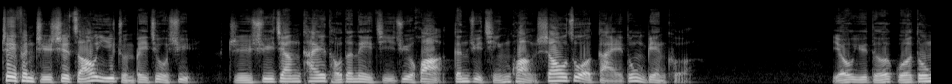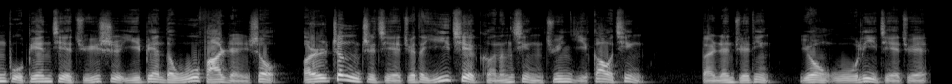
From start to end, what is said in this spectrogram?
这份指示早已准备就绪，只需将开头的那几句话根据情况稍作改动便可。由于德国东部边界局势已变得无法忍受，而政治解决的一切可能性均已告罄，本人决定用武力解决。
